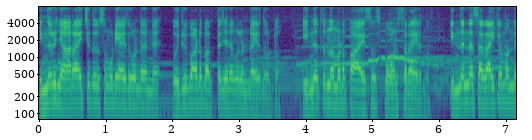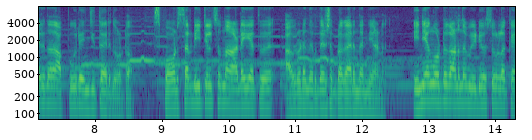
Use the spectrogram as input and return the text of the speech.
ഇന്നൊരു ഞായറാഴ്ച ദിവസം കൂടി ആയതുകൊണ്ട് തന്നെ ഒരുപാട് ഭക്തജനങ്ങൾ ഉണ്ടായിരുന്നു കേട്ടോ. ഇന്നത്തെ നമ്മുടെ പായസം സ്പോൺസർ ആയിരുന്നു ഇന്ന് എന്നെ സഹായിക്കാൻ വന്നിരുന്നത് അപ്പു രഞ്ജിത്തായിരുന്നു കേട്ടോ. സ്പോൺസർ ഡീറ്റെയിൽസ് ഒന്നും ആഡ് ചെയ്യാത്തത് അവരുടെ നിർദ്ദേശപ്രകാരം തന്നെയാണ്. ഇനി അങ്ങോട്ട് കാണുന്ന വീഡിയോസുകളൊക്കെ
